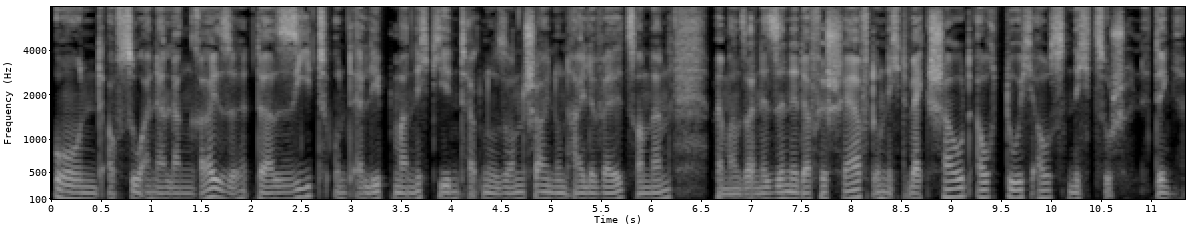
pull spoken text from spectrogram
Und auf so einer langen Reise, da sieht und erlebt man nicht jeden Tag nur Sonnenschein und heile Welt, sondern, wenn man seine Sinne dafür schärft und nicht wegschaut, auch durchaus nicht so schöne Dinge.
